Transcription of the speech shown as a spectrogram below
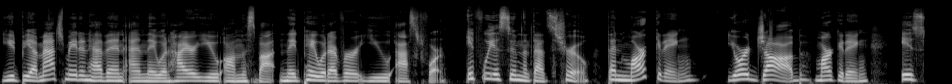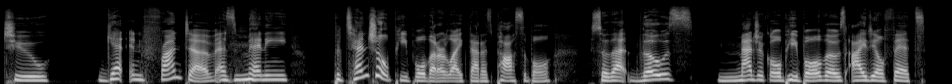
you'd be a match made in heaven and they would hire you on the spot and they'd pay whatever you asked for. If we assume that that's true, then marketing, your job, marketing, is to get in front of as many potential people that are like that as possible so that those magical people, those ideal fits,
